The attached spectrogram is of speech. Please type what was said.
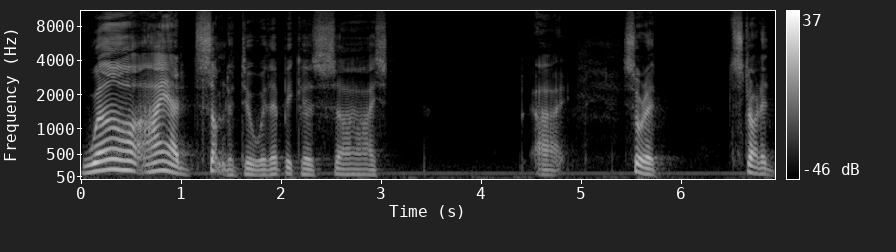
Well, I had something to do with it because uh, I uh, sort of started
